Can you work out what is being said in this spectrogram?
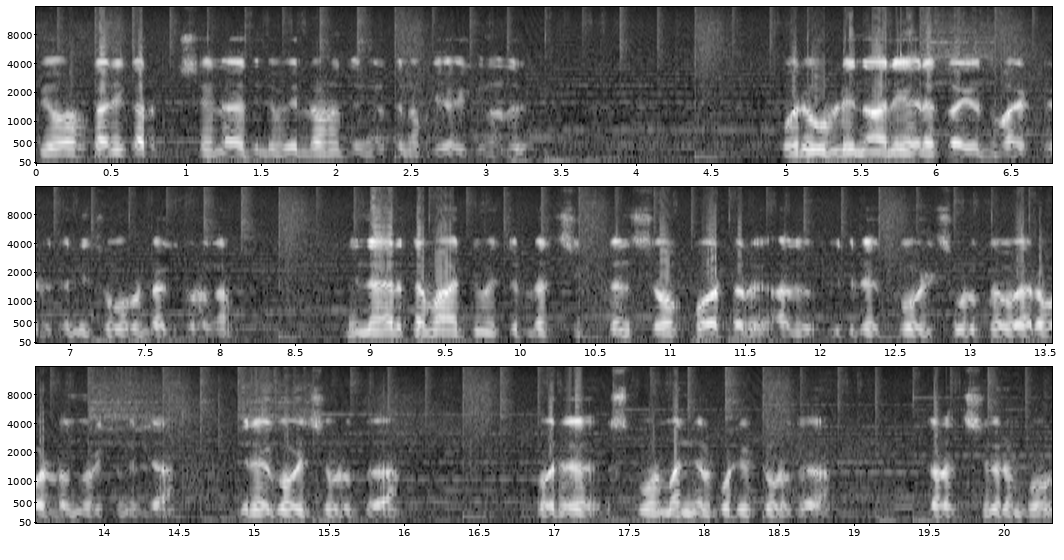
പ്യൂർ ഓർഗാനിക് അറബിക് സ്റ്റൈൽ ആയതിന്റെ പേരിലാണ് നിങ്ങൾ തന്നെ ഉപയോഗിക്കുന്നത്. ഒരു ഉള്ളി നാല് ഏലക്കായ ഒന്ന് വഴറ്റിയെടുക്കുക ഇനി ചോറുണ്ടാക്കി തുടങ്ങാം. ഇനി നേരത്തെ മാറ്റി വെച്ചിട്ടുള്ള ചിക്കൻ സ്റ്റോക്ക് വാട്ടർ അത് ഇതിലേക്ക് ഒഴിച്ചു കൊടുക്കുക. വേറെ വെള്ളമൊന്നും ഒഴിക്കുന്നില്ല. ഇതിലേക്ക് ഒഴിച്ചു കൊടുക്കുക. ഒരു സ്പൂൺ മഞ്ഞൾപ്പൊടി ഇട്ട് കൊടുക്കുക. തിളച്ച് വരുമ്പോൾ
